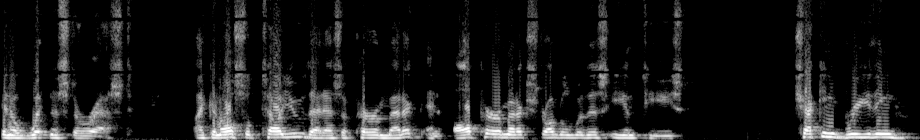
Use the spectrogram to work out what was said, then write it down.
in a witnessed arrest. I can also tell you that as a paramedic, and all paramedics struggle with this, EMTs, checking breathing,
